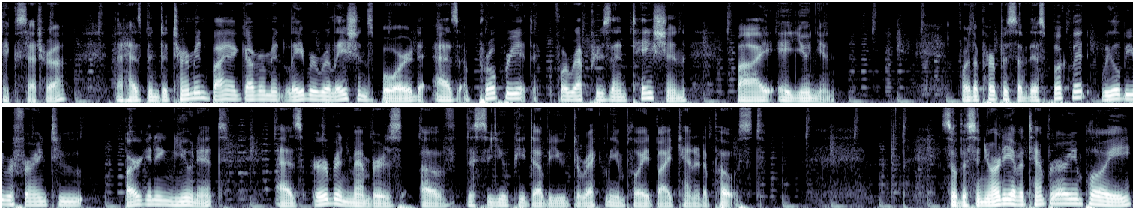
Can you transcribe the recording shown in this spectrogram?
etc., that has been determined by a government labor relations board as appropriate for representation by a union. For the purpose of this booklet, we will be referring to bargaining unit as urban members of the CUPW directly employed by Canada Post. So the seniority of a temporary employee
